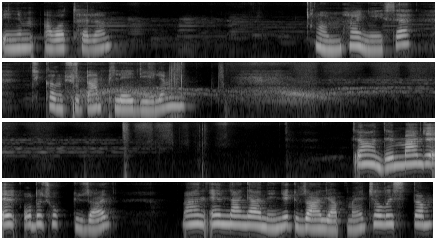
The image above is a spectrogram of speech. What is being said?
Benim avatarım. Tamam her neyse. Çıkalım şuradan play diyelim. Denedim. Bence o da çok güzel. Ben elinden geldiğince güzel yapmaya çalıştım.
